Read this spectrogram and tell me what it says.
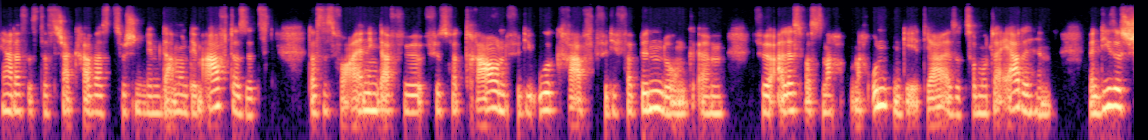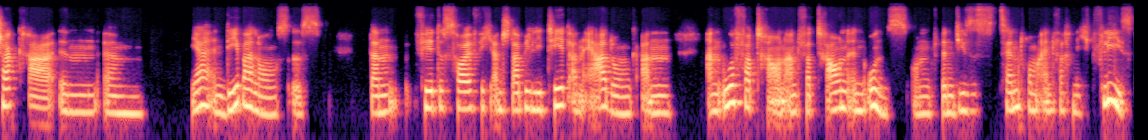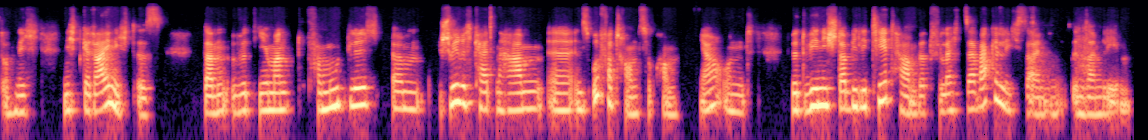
Ja, das ist das Chakra, was zwischen dem Damm und dem After sitzt. Das ist vor allen Dingen dafür fürs Vertrauen, für die Urkraft, für die Verbindung, ähm, für alles, was nach, nach unten geht, ja, also zur Mutter Erde hin. Wenn dieses Chakra in ähm, ja, in Debalance ist, dann fehlt es häufig an Stabilität, an Erdung, an, an Urvertrauen, an Vertrauen in uns. Und wenn dieses Zentrum einfach nicht fließt und nicht, nicht gereinigt ist, dann wird jemand vermutlich ähm, Schwierigkeiten haben, äh, ins Urvertrauen zu kommen. Ja, und wird wenig Stabilität haben, wird vielleicht sehr wackelig sein in, in seinem Leben.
